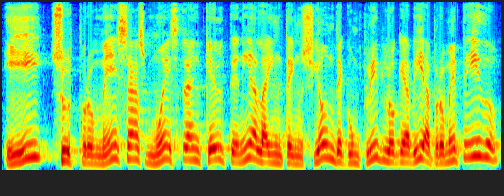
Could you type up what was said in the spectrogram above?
y sus promesas muestran que él tenía la intención de cumplir lo que había prometido.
